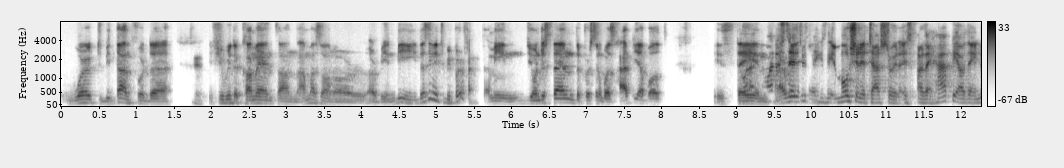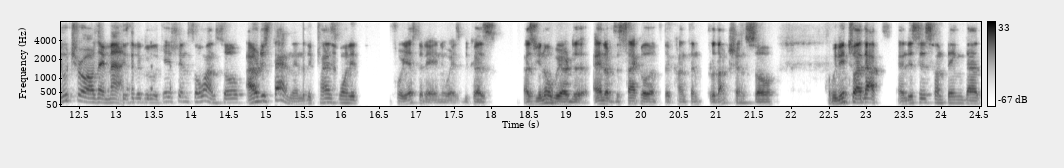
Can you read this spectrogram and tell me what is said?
work to be done for the. If you read a comment on Amazon or Airbnb, it doesn't need to be perfect. I mean, do you understand the person was happy about his stay well, in Paris? Two things, the emotion attached to it is: are they happy? Are they neutral? Are they mad? Is it a good location? So on. So I understand, and the clients wanted for yesterday, anyways, because as you know, we are the end of the cycle of the content production. So we need to adapt. And this is something that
